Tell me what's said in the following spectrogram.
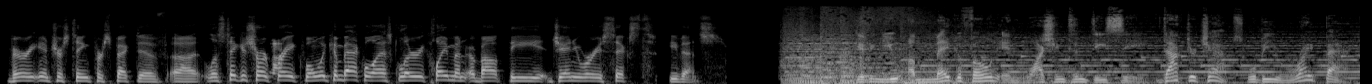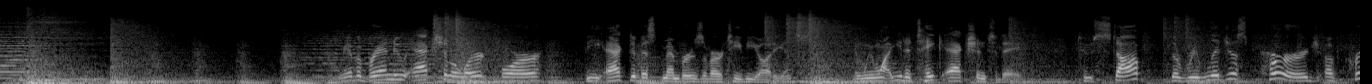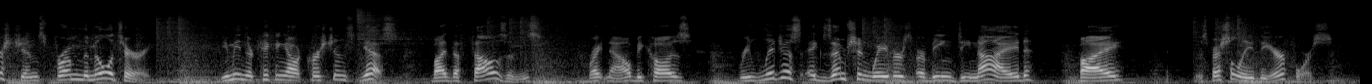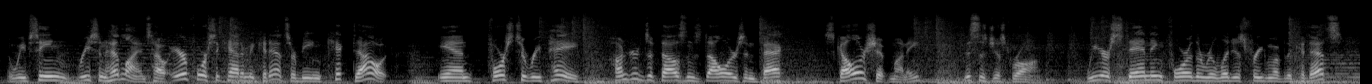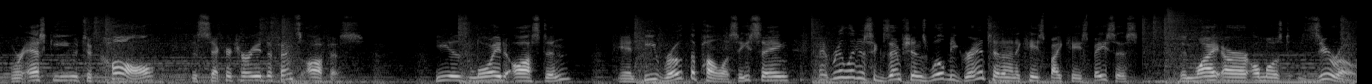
Very interesting perspective. Uh, let's take a short break. When we come back, we'll ask Larry Klayman about the January 6th events. Giving you a megaphone in Washington, D.C. Dr. Chaps will be right back. We have a brand new action alert for the activist members of our TV audience and we want you to take action today to stop the religious purge of Christians from the military. You mean they're kicking out Christians? Yes, by the thousands right now because religious exemption waivers are being denied by especially the Air Force. And we've seen recent headlines how Air Force Academy cadets are being kicked out and forced to repay hundreds of thousands of dollars in back scholarship money. This is just wrong. We are standing for the religious freedom of the cadets. We're asking you to call the Secretary of Defense office. He is Lloyd Austin, and he wrote the policy saying that religious exemptions will be granted on a case by case basis. Then why are almost zero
